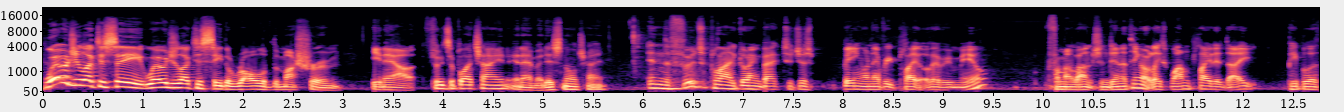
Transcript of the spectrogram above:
where would you like to see? Where would you like to see the role of the mushroom in our food supply chain, in our medicinal chain? In the food supply, going back to just being on every plate of every meal from a lunch and dinner thing, or at least one plate a day, people are,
